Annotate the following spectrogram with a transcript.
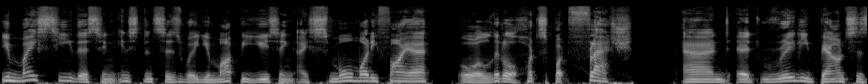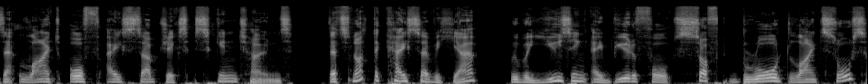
You may see this in instances where you might be using a small modifier or a little hotspot flash and it really bounces that light off a subject's skin tones. That's not the case over here we were using a beautiful soft broad light source.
